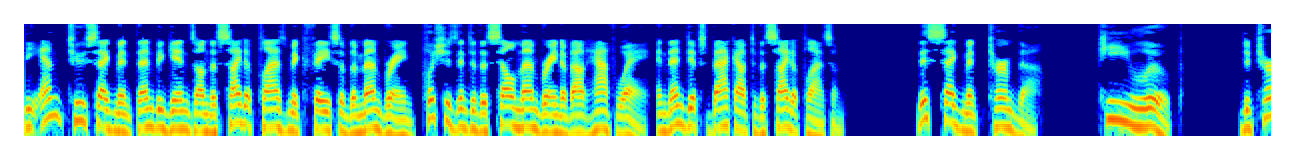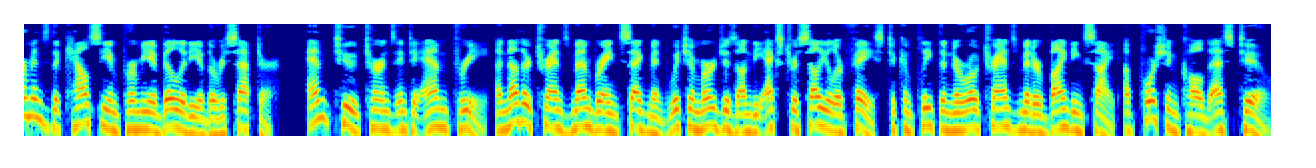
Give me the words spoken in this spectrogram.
The M2 segment then begins on the cytoplasmic face of the membrane, pushes into the cell membrane about halfway, and then dips back out to the cytoplasm. This segment, termed the P-loop, determines the calcium permeability of the receptor. M2 turns into M3, another transmembrane segment which emerges on the extracellular face to complete the neurotransmitter binding site, a portion called S2.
